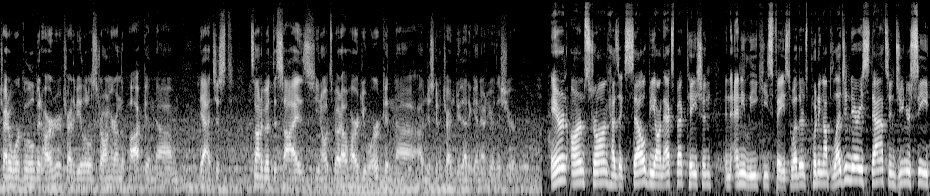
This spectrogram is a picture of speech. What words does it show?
try to work a little bit harder, try to be a little stronger on the puck, and um, yeah, it's just it's not about the size, you know, it's about how hard you work, and uh, I'm just going to try to do that again out here this year. Aaron Armstrong has excelled beyond expectation in any league he's faced, whether it's putting up legendary stats in Junior C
